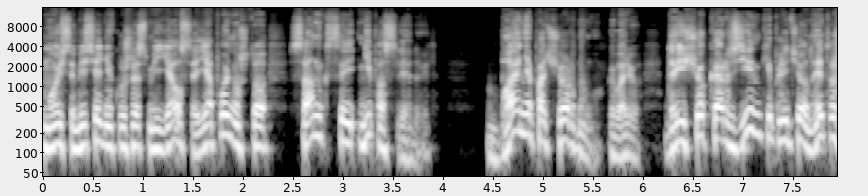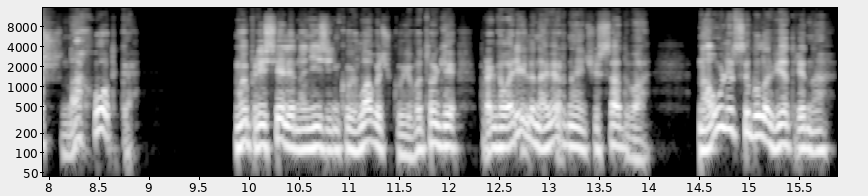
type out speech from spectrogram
Мой собеседник уже смеялся, я понял, что санкций не последует. «Баня по-черному», — говорю. «Да еще корзинки плетеные, это ж находка». Мы присели на низенькую лавочку и в итоге проговорили, наверное, часа два. На улице было ветрено,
